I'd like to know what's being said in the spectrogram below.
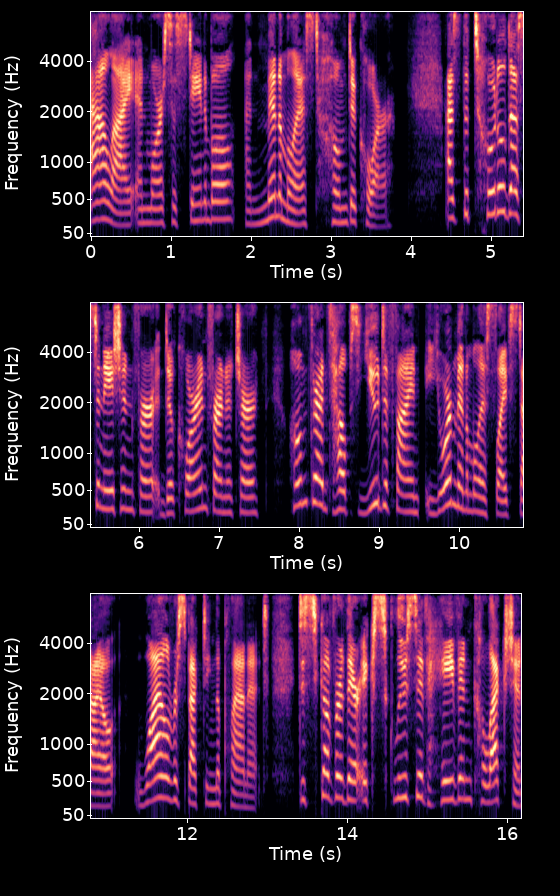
ally in more sustainable and minimalist home decor. As the total destination for decor and furniture, Home Threads helps you define your minimalist lifestyle while respecting the planet. Discover their exclusive Haven collection.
